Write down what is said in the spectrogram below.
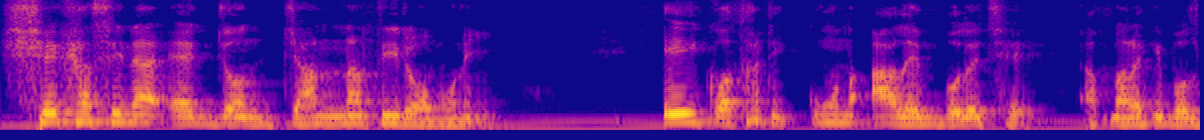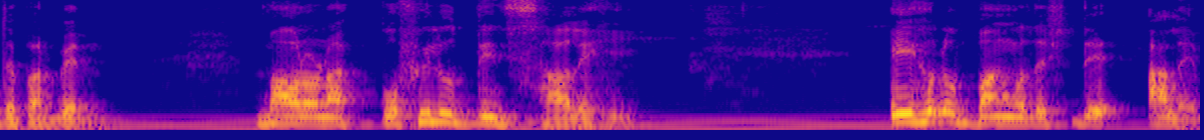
শেখ হাসিনা একজন জান্নাতি রমণী। এই কথাটি কোন আলেম বলেছে আপনারা কি বলতে পারবেন? মাওলানা কফিল উদ্দিন সালেহি। এই হলো বাংলাদেশদের আলেম।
